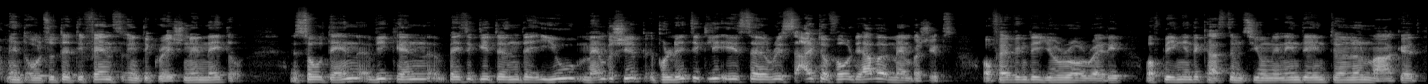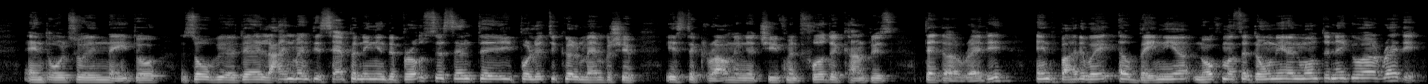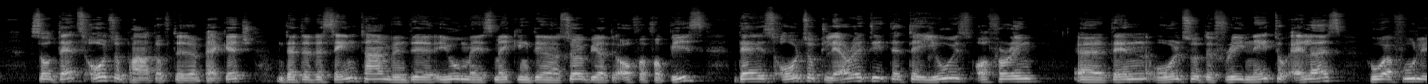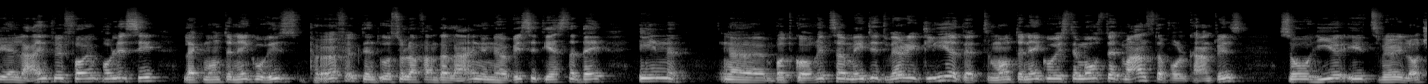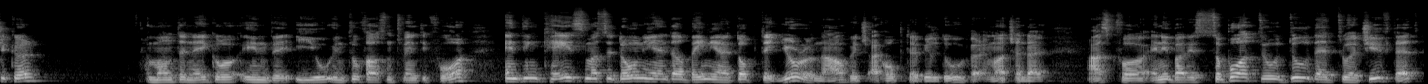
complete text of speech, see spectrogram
And also the defense integration in NATO. So then we can basically then the EU membership politically is a result of all the other memberships of having the euro already, of being in the customs union, in the internal market, and also in NATO. So the alignment is happening in the process, and the political membership is the crowning achievement for the countries that are ready. And by the way, Albania, North Macedonia, and Montenegro are ready. So that's also part of the package. That at the same time, when the EU is making the Serbia the offer for peace, there is also clarity that the EU is offering uh, then also the free NATO allies who are fully aligned with foreign policy, like Montenegro is perfect, and Ursula von der Leyen in her visit yesterday in uh, Podgorica made it very clear that Montenegro is the most advanced of all countries. So here it's very logical. Montenegro in the EU in 2024. And in case Macedonia and Albania adopt the euro now, which I hope they will do very much, and I ask for anybody's support to do that, to achieve that,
